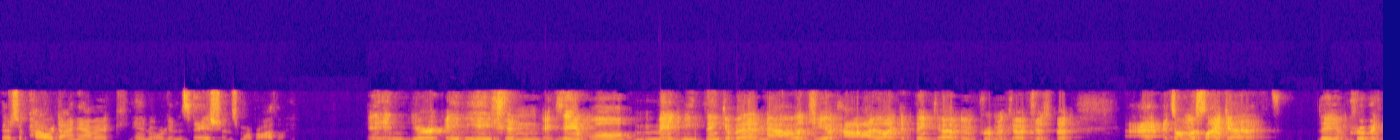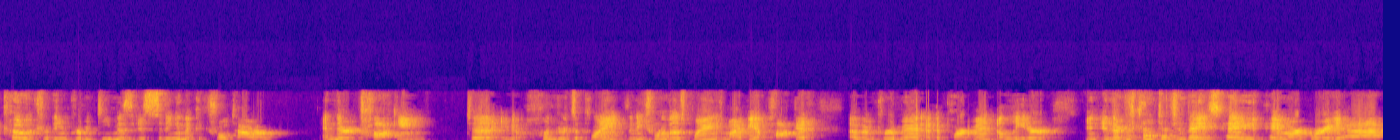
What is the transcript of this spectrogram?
there's a power dynamic in organizations more broadly. In your aviation example made me think of an analogy of how I like to think of improvement coaches, but uh, it's almost like a the improvement coach or the improvement team is, is sitting in the control tower and they're talking to you know hundreds of planes, and each one of those planes might be a pocket of improvement, a department, a leader, and, and they're just kind of touching base. Hey, hey, Mark, where are you at?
